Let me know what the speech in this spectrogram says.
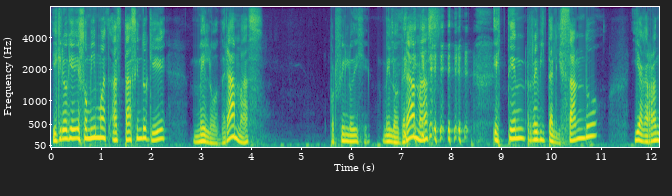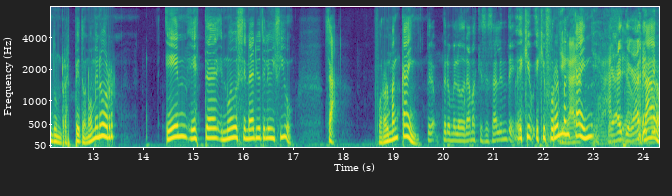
Y creo que eso mismo está haciendo que melodramas, por fin lo dije, melodramas estén revitalizando y agarrando un respeto no menor en este nuevo escenario televisivo. O sea, For All Mankind. Pero, pero melodramas que se salen de. Es que, es que For All Llegar- Mankind, llegar- Llegar- llegar- claro.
